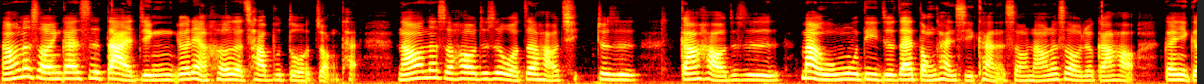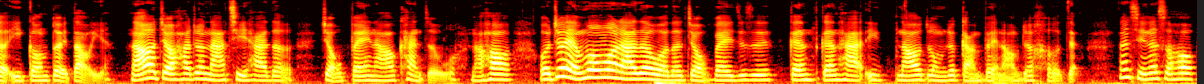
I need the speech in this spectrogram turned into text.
然后那时候应该是大家已经有点喝的差不多的状态，然后那时候就是我正好起就是。刚好就是漫无目的就是在东看西看的时候，然后那时候我就刚好跟一个义工对到眼，然后就他就拿起他的酒杯，然后看着我，然后我就也默默拿着我的酒杯，就是跟跟他一，然后就我们就干杯，然后我们就喝这样。那其实那时候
